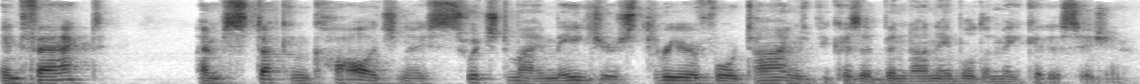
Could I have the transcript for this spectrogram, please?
In fact, I'm stuck in college and I switched my majors three or four times because I've been unable to make a decision.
